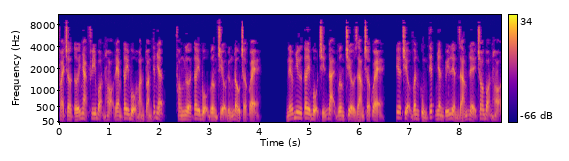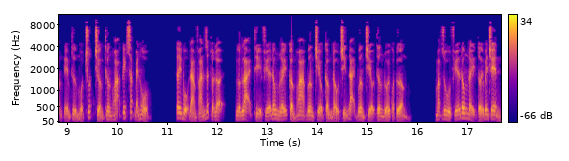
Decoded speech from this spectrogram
phải chờ tới nhạc phi bọn họ đem tây bộ hoàn toàn tiếp nhận, phòng ngừa tây bộ vương triều đứng đầu trở quẻ. Nếu như tây bộ chín đại vương triều dám trở quẻ, kia triệu vân cùng tiết nhân quý liền dám để cho bọn họ nếm thử một chút trường thương họa kích sắc bén hồ tây bộ đàm phán rất thuận lợi, ngược lại thì phía đông lấy cẩm hoa vương triều cầm đầu chín đại vương triều tương đối quật cường. Mặc dù phía đông đẩy tới bên trên,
